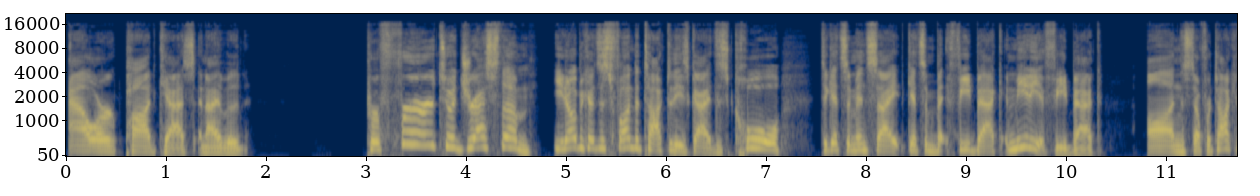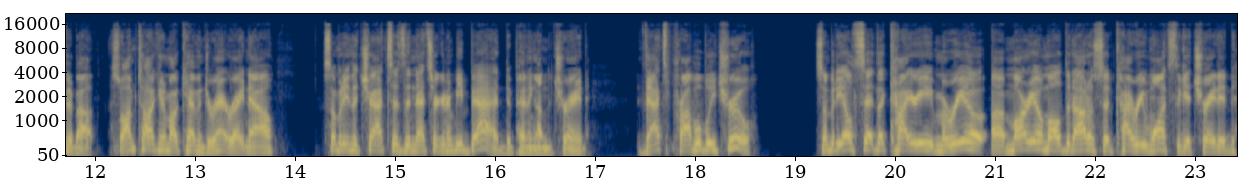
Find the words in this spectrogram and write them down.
our podcast, and I would prefer to address them, you know, because it's fun to talk to these guys. It's cool to get some insight, get some feedback, immediate feedback on the stuff we're talking about. So I'm talking about Kevin Durant right now. Somebody in the chat says the Nets are going to be bad depending on the trade. That's probably true. Somebody else said that Kyrie Mario uh, Mario Maldonado said Kyrie wants to get traded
